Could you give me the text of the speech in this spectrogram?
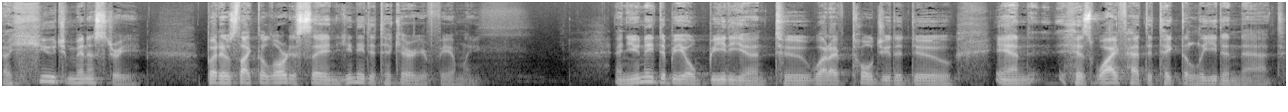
a huge ministry. But it was like the Lord is saying, you need to take care of your family. And you need to be obedient to what I've told you to do. And his wife had to take the lead in that.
